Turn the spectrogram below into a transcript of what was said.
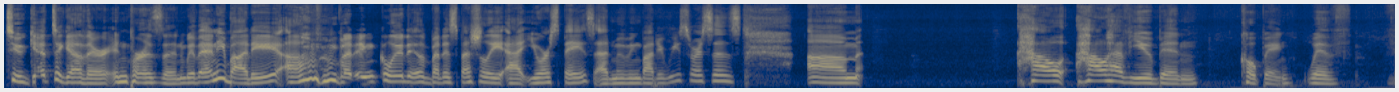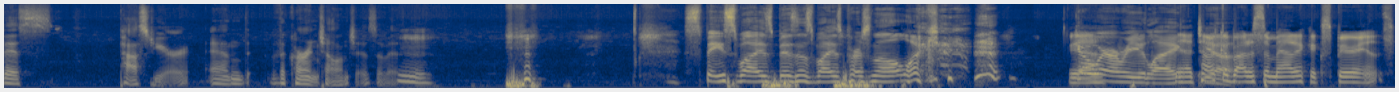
to get together in person with anybody, um, but include, but especially at your space at Moving Body Resources. Um, how how have you been coping with this past year and the current challenges of it? Space wise, business wise, personal, like Yeah. go wherever you like. yeah. Talk about a somatic experience.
